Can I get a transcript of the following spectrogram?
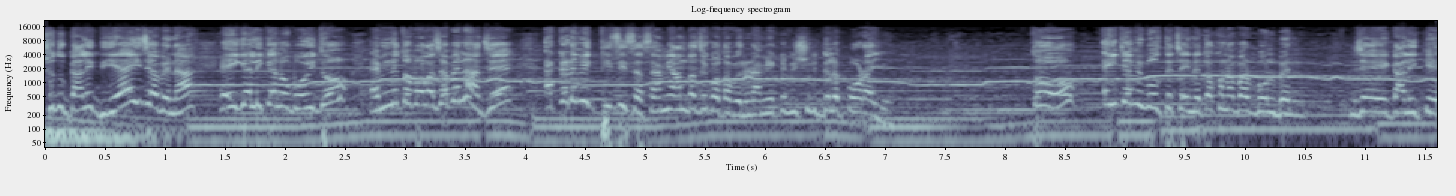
শুধু গালি দিয়েই যাবে না, এই গালি কেন বৈধ? এমনি তো বলা যাবে না যে একাডেমিক থিসিস আছে, আমি আন্দাজে কথা বলি না, আমি একটা বিশ্ববিদ্যালয়ে পড়াই। তো এইটা আমি বলতে চাই না, তখন আবার বলবেন যে গালিকে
